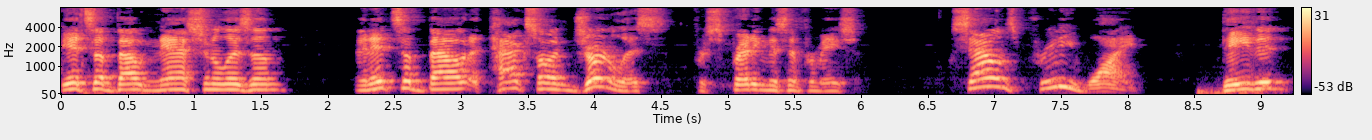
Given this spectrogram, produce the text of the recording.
It's about nationalism. And it's about attacks on journalists for spreading misinformation. Sounds pretty wide. David,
